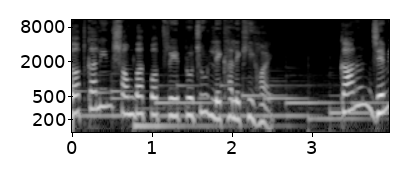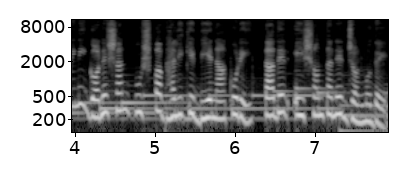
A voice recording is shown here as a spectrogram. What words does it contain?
তৎকালীন সংবাদপত্রে প্রচুর লেখালেখি হয়। কারণ জেমিনি গণেশান পুষ্পা ভ্যালিকে বিয়ে না করেই তাদের এই সন্তানের জন্ম দেয়।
